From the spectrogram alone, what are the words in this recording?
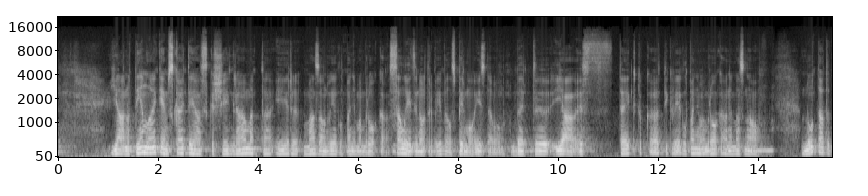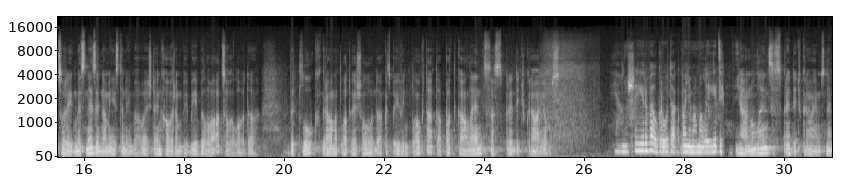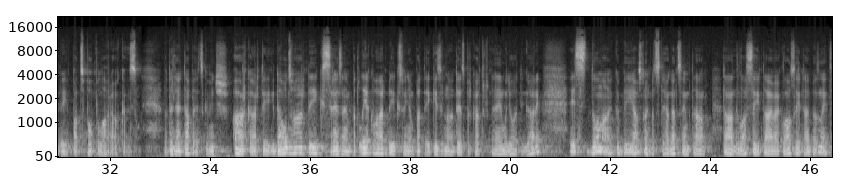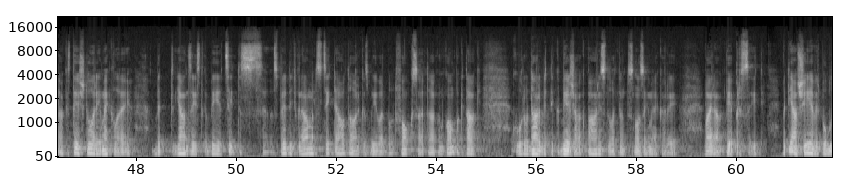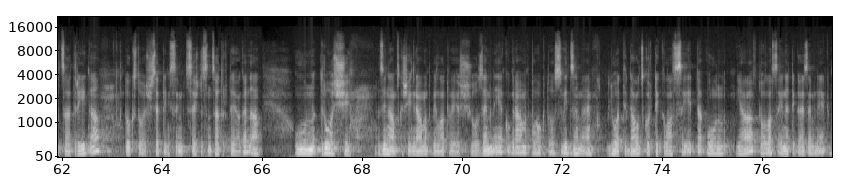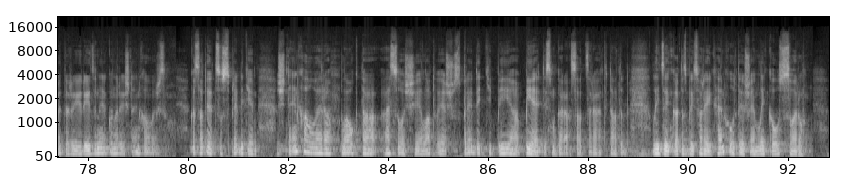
Jā, nu tiem laikiem skaitījās, ka šī grāmata ir maza un viegli paņemama rokā, salīdzinot ar Bībeles pirmo izdevumu. Bet jā, es teiktu, ka tik viegli paņemam rokā nemaz nav. Nu, tā tad svarīgi. Mēs nezinām īstenībā, vai Steinhaueram bija Bībele vācu valodā, bet lūk, grāmata latviešu valodā, kas bija viņa plauktā, tāpat kā Lences prediķu krājums. Jā, nu šī ir vēl grūtāk paņemama līdzi. Jā, nu Lences prediķu krājums nebija pats populārākais. Pat daļai tāpēc, ka viņš ārkārtīgi daudzvārdīgs, reizēm pat liekvārdīgs, viņam patīk izrunāties par katru tēmu ļoti gari. Es domāju, ka bija 18. gadsimtā tādi lasītāji vai klausītāji baznīcā, kas tieši to arī meklēja Bet jāatzīst, ka bija citas sprediķu grāmatas, citi autori, kas bija varbūt fokusētāki un kompaktāki, kuru darbi tika biežāk pārizdoti, un tas nozīmē, ka arī vairāk pieprasīti. Bet jā, šie jau ir publicēti Rīgā 1764. gadā, un droši Zināms, ka šī grāmata bija latviešu zemnieku grāmata plauktos vidzemē. Ļoti daudz kur tika lasīta, un jā, to lasīja ne tikai zemnieki, bet arī rīznieki un arī Steinhauers. Kas attiecas uz sprediķiem, Steinhauera plauktā esošie latviešu sprediķi bija pietisma garās atcerēti. Tātad, līdzīgi kā tas bija svarīgi Henhūtiešiem, lika uzsvaru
